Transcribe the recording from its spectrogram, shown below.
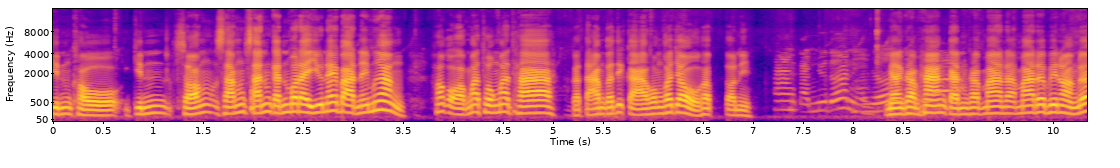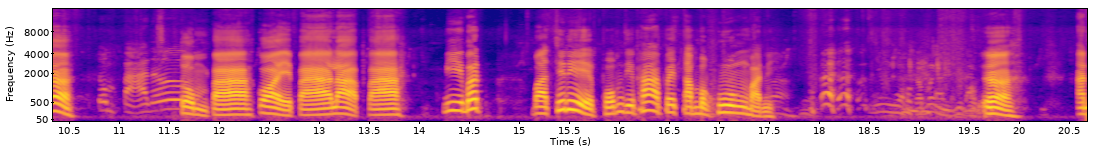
กินเขาวกินสองสังสรรค์กันบ่ได้อยู่ในบ้านในเมืองเฮาก็ออกมาทงมาทาก็ตามกติกาของเขาเจ้าครับ ตอนนี้ห่างกันอยู่เด้อนี่แมนครับห่างกันครับมามาเด้อพี่น้องเด้อต้มปลาเด้อต้มปลาก้อยปลาลาบปลามีเบิดบัดที่นี่ผมสิพาไปตำบักฮวงบัดนี้เอออัน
